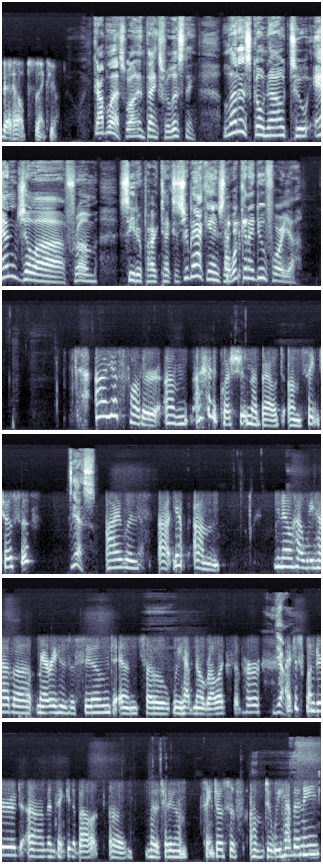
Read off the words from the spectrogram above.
That helps. Thank you. God bless. Well, and thanks for listening. Let us go now to Angela from Cedar Park, Texas. You're back, Angela. What can I do for you? Uh, yes, Father. Um, I had a question about um, Saint Joseph. Yes. I was, uh, yep. um, you know how we have a Mary who's assumed, and so we have no relics of her. Yeah. I just wondered, um, and thinking about uh, meditating on Saint Joseph, um, do we have any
